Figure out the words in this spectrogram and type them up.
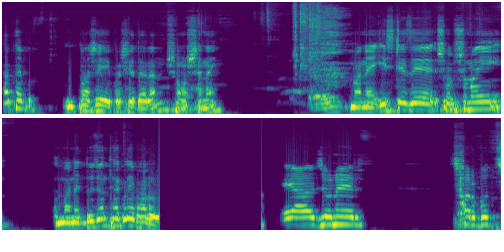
আপনি পাশে, এই পাশে দাঁড়ান, সমস্যা নাই। মানে স্টেজে সবসময় মানে দুজন থাকলে ভালো এই আয়োজনের সর্বোচ্চ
